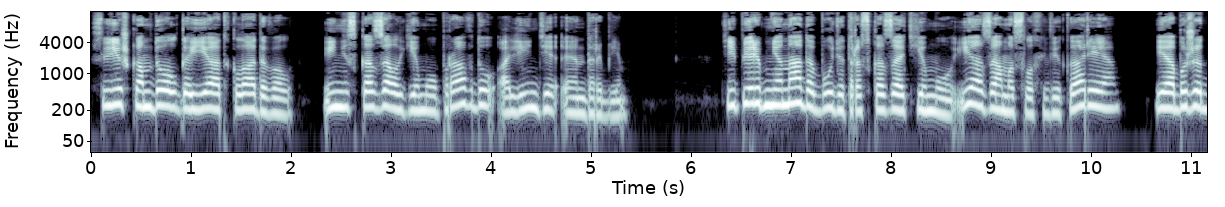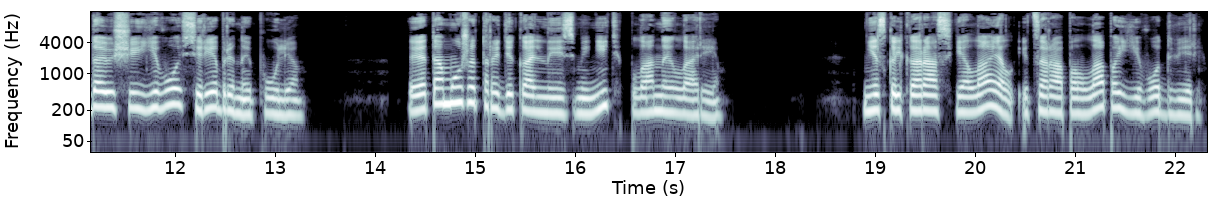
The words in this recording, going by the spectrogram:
Слишком долго я откладывал и не сказал ему правду о Линде Эндерби. Теперь мне надо будет рассказать ему и о замыслах викария, и об ожидающей его серебряной пуле. Это может радикально изменить планы Ларри. Несколько раз я лаял и царапал лапой его дверь.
